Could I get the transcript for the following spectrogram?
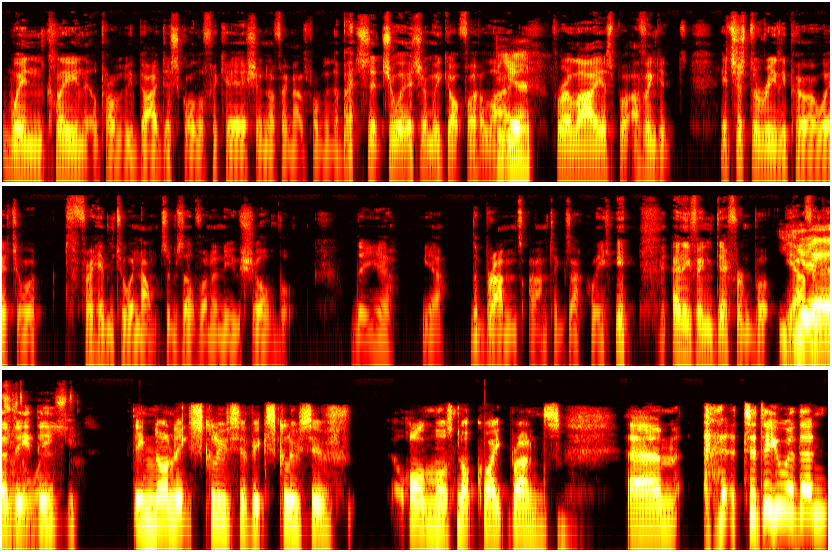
win clean, it'll probably be by disqualification. I think that's probably the best situation we got for Elias. Yeah. For Elias, but I think it it's just a really poor way to for him to announce himself on a new show. But the uh, yeah, the brands aren't exactly anything different. But yeah, yeah, the the the non-exclusive, exclusive, almost not quite brands. Um, to deal with then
